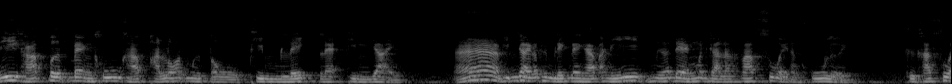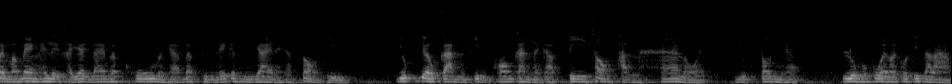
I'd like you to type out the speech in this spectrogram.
นี่ครับเปิดแบ่งคู่ครับพันลอดมือโต พิมพ์เล็ก และพิมพ์ใหญ่อ่าพิมพ์ใหญ่กับพิมพ์เล็กนะครับ อันนี้เนื้อแดงเหมือนกันแล้วสภาพสวยทั้งคู่เลย คือคัดสวยมาแบ่งให้เลยใครอยากได้แบบคู่นะครับแบบพิมพ์เล็กกับพิมพ์ใหญ่นะครับสองพิมพ์ ยุคเดียวกันพิมพ์พร้อมกันนะครับปี 2500 ยุคต้นครับลุงเขากลวยวัดโคติตาราม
